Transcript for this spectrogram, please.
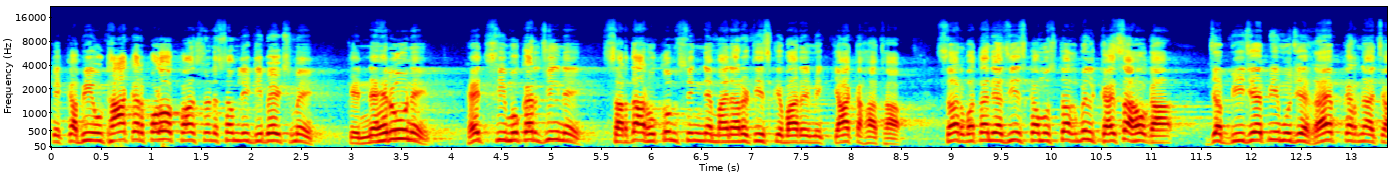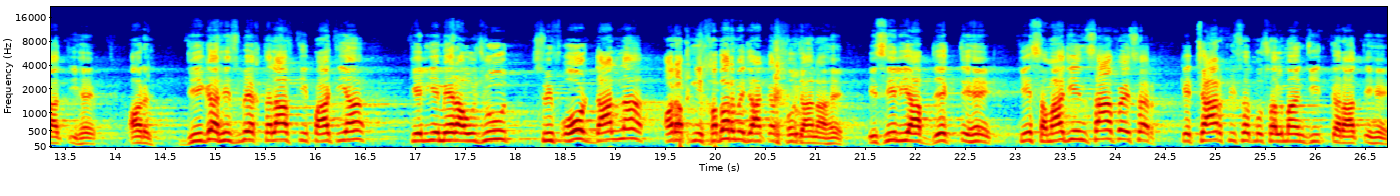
कि कभी उठाकर पढ़ो कॉन्स्टेंट असेंबली डिबेट्स में कि नेहरू ने, एच सी मुखर्जी ने, सरदार हुकुम सिंह ने माइनॉरिटीज के बारे में क्या कहा था? सर, वतन अज़ीज़ का मुस्तकबिल कैसा होगा? जब बीजेपी मुझे गायब करना चाहती है और दीगर हिजब इख्तलाफ की पार्टियाँ के लिए मेरा वजूद सिर्फ़ वोट डालना और अपनी खबर में जाकर सो जाना है। इसीलिए आप देखते हैं कि समाजी इंसाफ है सर, कि चार फ़ीसद मुसलमान जीत कर आते हैं।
